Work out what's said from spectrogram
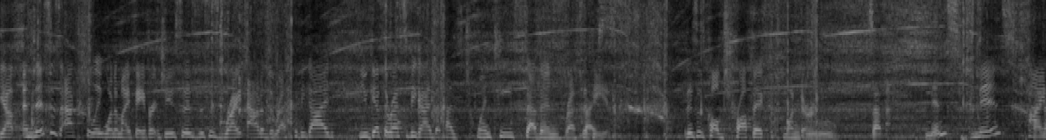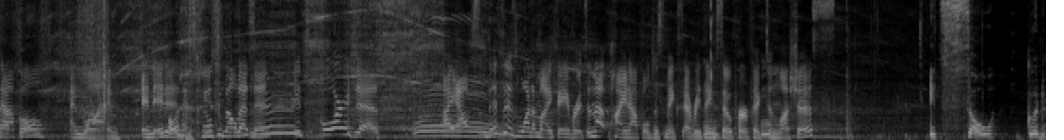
Yep, and this is actually one of my favorite juices. This is right out of the recipe guide. You get the recipe guide that has 27 recipes. This is called Tropic Wonder. Is that mint? Mint, Pineapple. pineapple, and lime. And it is, Oh, you smell that mint? It's gorgeous. I this is one of my favorites, and that pineapple just makes everything Mm. so perfect and luscious. It's so good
